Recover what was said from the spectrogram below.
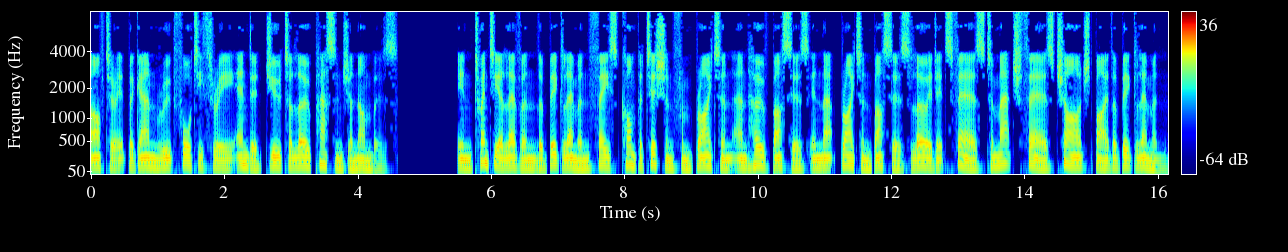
after it began Route 43 ended due to low passenger numbers. In 2011 the Big Lemon faced competition from Brighton and Hove buses in that Brighton buses lowered its fares to match fares charged by the Big Lemon.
